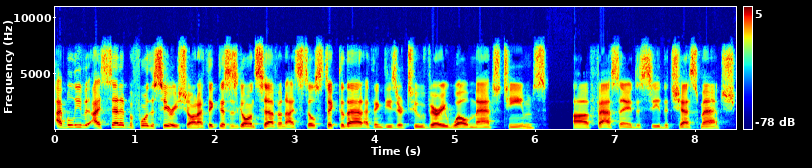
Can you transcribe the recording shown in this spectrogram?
I, I believe it. I said it before the series, Sean. I think this is going seven. I still stick to that. I think these are two very well matched teams. Uh, fascinated to see the chess match.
